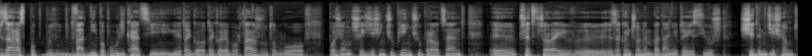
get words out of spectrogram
Zaraz po, dwa dni po publikacji tego, tego reportażu to było poziom 65%. e, Przedwczoraj w zakończonym badaniu to jest już 72%.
